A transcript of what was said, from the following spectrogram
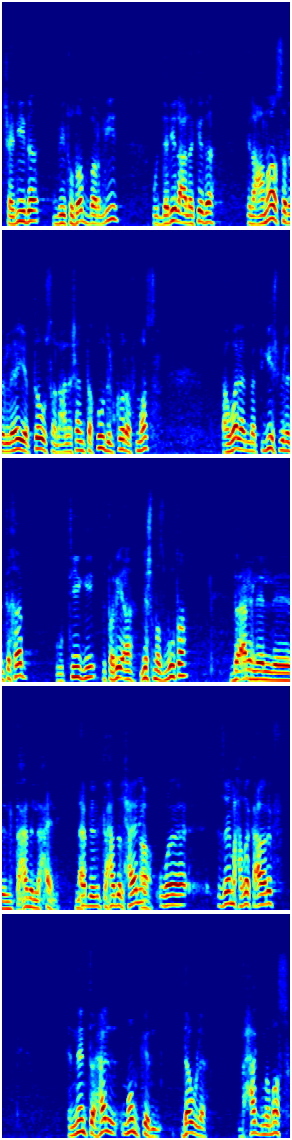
شديدة بتدبر ليه والدليل على كده العناصر اللي هي بتوصل علشان تقود الكرة في مصر. اولا ما بتجيش بالانتخاب وبتيجي بطريقة مش مظبوطة. ده قبل ال- الاتحاد الحالي. نعم. قبل الاتحاد الحالي آه. وزي ما حضرتك عارف إن أنت هل ممكن دولة بحجم مصر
